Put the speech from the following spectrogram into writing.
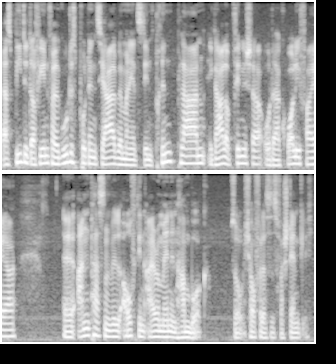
Das bietet auf jeden Fall gutes Potenzial, wenn man jetzt den Printplan, egal ob Finisher oder Qualifier, äh, anpassen will auf den Ironman in Hamburg. So, ich hoffe, das ist verständlich.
